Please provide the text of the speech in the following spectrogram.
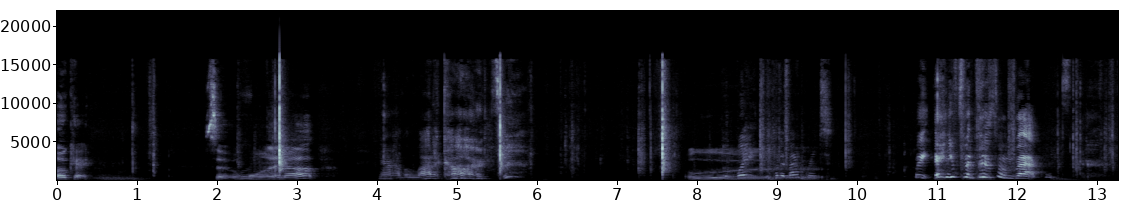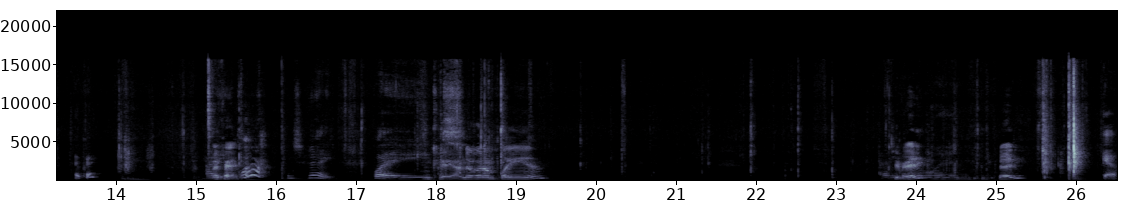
Okay. So one up. Now I have a lot of cards. Ooh. Wait, you put it backwards. Wait, and you put Okay. this one backwards. Okay. I- Okay. Ah, what should I? Wait. Okay, I know what I'm playing. Okay, ready? Ready? Go.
